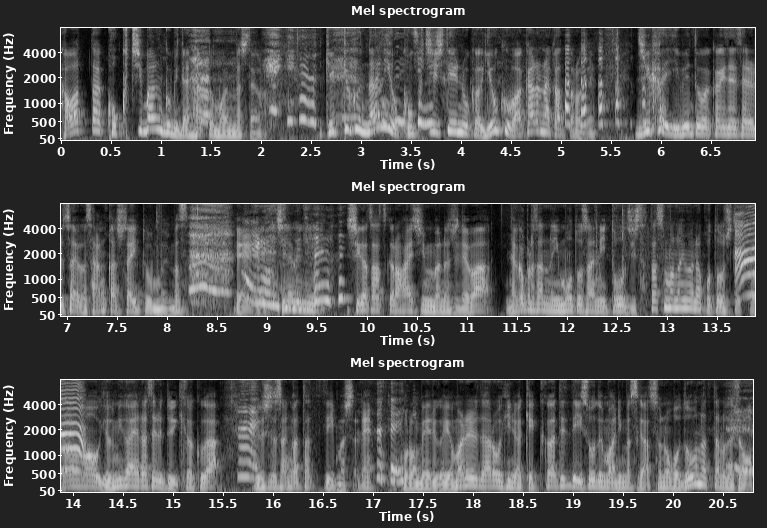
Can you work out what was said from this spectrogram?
変わった告知番組だなと思いましたが、結局何を告知しているのかよくわからなかったので、次回イベントが開催される際は参加したいと思います。えーちなみに4月20日の配信話では、中村さんの妹さんに当時、サタスマのようなことをしてトラウマを蘇らせるという企画が、吉田さんが立てていましたね。このメールが読まれるであろう日には結果が出ていそうでもありますが、その後どうなったのでしょう？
